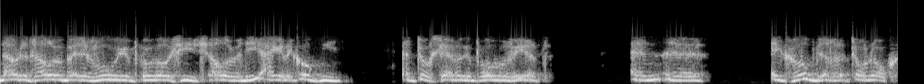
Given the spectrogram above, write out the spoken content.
Nou, dat hadden we bij de vorige promoties, hadden we die eigenlijk ook niet. En toch zijn we gepromoveerd. En eh, ik hoop dat het toch nog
